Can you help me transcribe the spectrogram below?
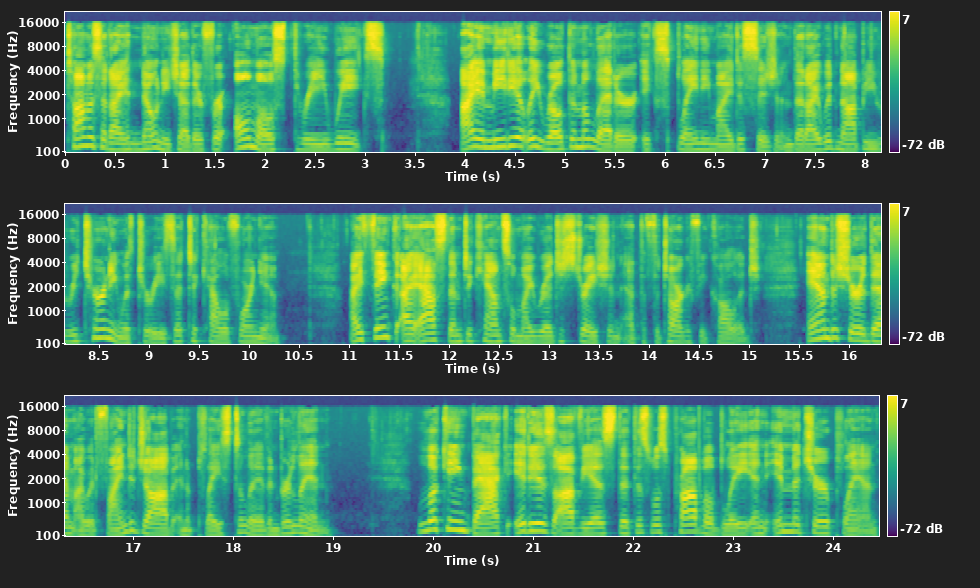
Thomas and I had known each other for almost three weeks. I immediately wrote them a letter explaining my decision that I would not be returning with Teresa to California. I think I asked them to cancel my registration at the photography college and assured them I would find a job and a place to live in Berlin. Looking back, it is obvious that this was probably an immature plan,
